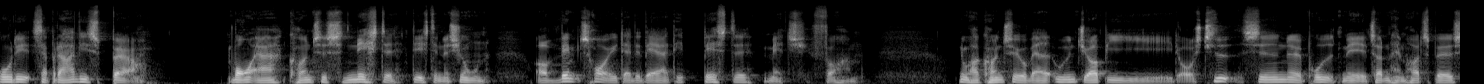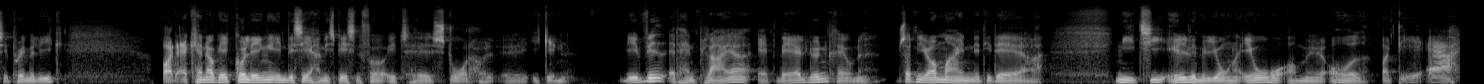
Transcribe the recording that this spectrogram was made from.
Rudi Sabravi spørger, hvor er Contes næste destination, og hvem tror I, der vil være det bedste match for ham? Nu har Conte jo været uden job i et års tid siden øh, brudet med Tottenham Hotspurs i Premier League. Og der kan nok ikke gå længe, inden vi ser ham i spidsen for et øh, stort hold øh, igen. Vi ved, at han plejer at være lønkrævende, sådan i omegnen af de der 9, 10, 11 millioner euro om øh, året. Og det er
